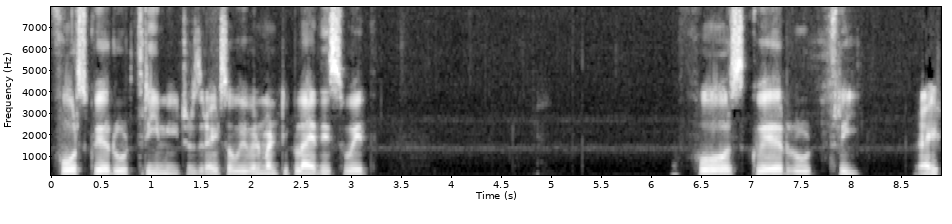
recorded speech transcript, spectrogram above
4 square root 3 meters right? So we will multiply this with 4 square root 3 right?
